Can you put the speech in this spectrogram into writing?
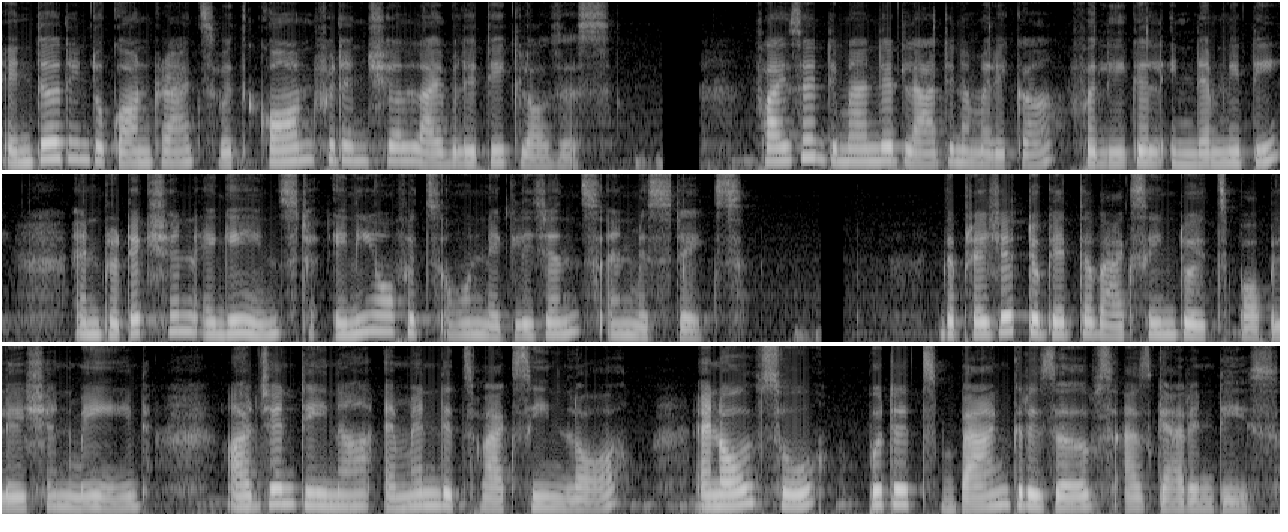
entered into contracts with confidential liability clauses. Pfizer demanded Latin America for legal indemnity and protection against any of its own negligence and mistakes. The pressure to get the vaccine to its population made Argentina amend its vaccine law and also put its bank reserves as guarantees.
